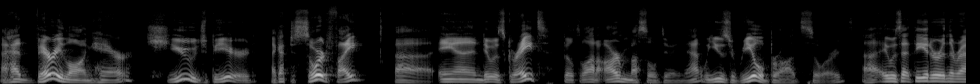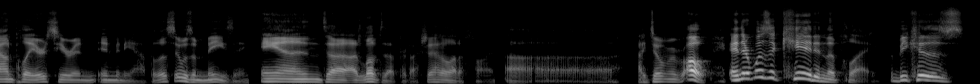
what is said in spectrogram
I had very long hair, huge beard. I got to sword fight. Uh, and it was great. Built a lot of arm muscle doing that. We used real broadswords. Uh, it was at Theater in the Round Players here in, in Minneapolis. It was amazing. And uh, I loved that production. I had a lot of fun. Uh, I don't remember. Oh, and there was a kid in the play because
